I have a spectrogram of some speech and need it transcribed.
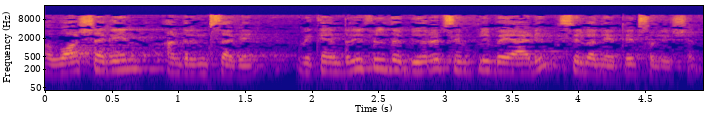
uh, wash again and rinse again. We can refill the burette simply by adding silver nitrate solution.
